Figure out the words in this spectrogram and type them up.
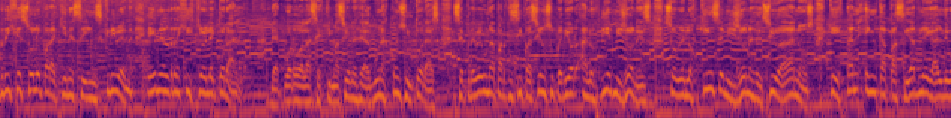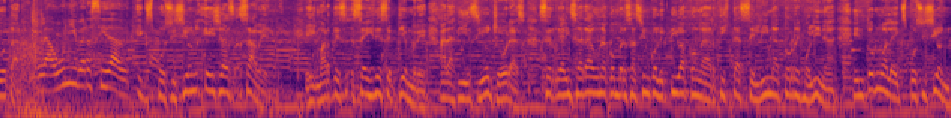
rige solo para quienes se inscriben en el registro electoral. De acuerdo a las estimaciones de algunas consultoras, se prevé una participación superior a los 10 millones sobre los 15 millones de ciudadanos que están en capacidad legal de votar. La universidad. Exposición Ellas Saben. El martes 6 de septiembre a las 18 horas se realizará una conversación colectiva con la artista Celina Torres Molina en torno a la exposición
